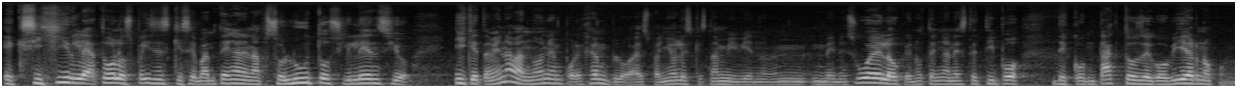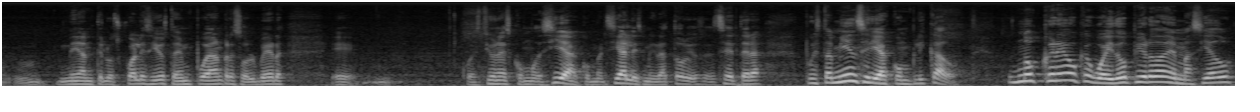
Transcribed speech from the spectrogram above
exigirle a todos los países que se mantengan en absoluto silencio y que también abandonen, por ejemplo, a españoles que están viviendo en, Venezuela o que no tengan este tipo de contactos de gobierno mediante los cuales ellos también puedan resolver eh, cuestiones, como decía, comerciales, migratorios, etcétera, pues también sería complicado. No creo que Guaidó pierda demasiado.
